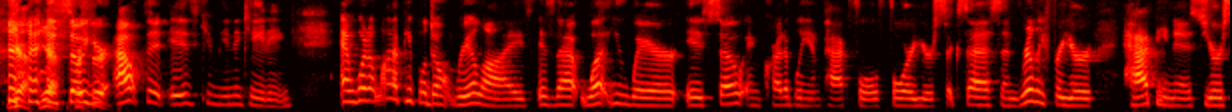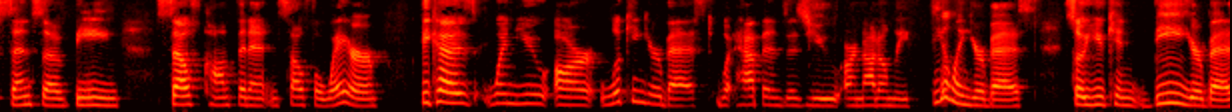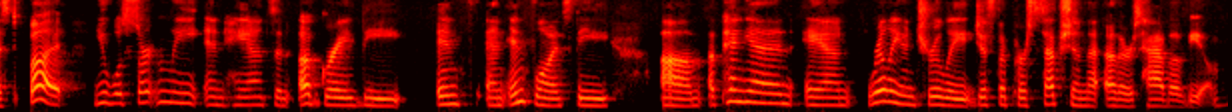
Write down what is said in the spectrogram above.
Yeah, yeah. so your outfit is communicating. And what a lot of people don't realize is that what you wear is so incredibly impactful for your success and really for your happiness, your sense of being self confident and self aware because when you are looking your best what happens is you are not only feeling your best so you can be your best but you will certainly enhance and upgrade the inf- and influence the um, opinion and really and truly just the perception that others have of you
